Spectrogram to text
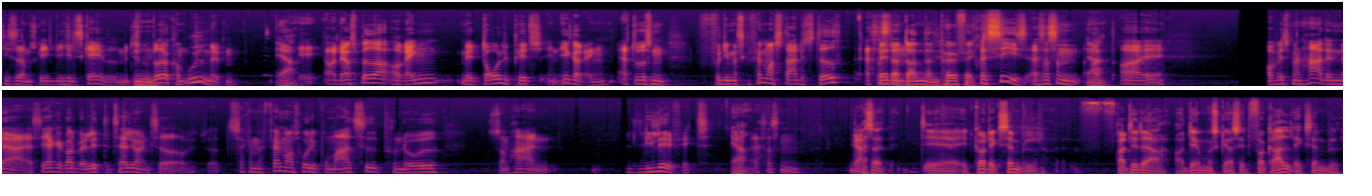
de sidder måske ikke lige helt skabet, men det er Mm. bedre at komme ud med dem. Ja, Øh, Og det er også bedre at ringe med et dårligt pitch, end ikke at ringe. Altså du ved sådan, fordi man skal fandme også starte et sted. Altså better sådan, done than perfect. Præcis, altså sådan, ja. og, og, øh, og hvis man har den der, altså jeg kan godt være lidt detaljeorienteret, og, så kan man fandme også hurtigt bruge meget tid på noget, som har en lille effekt. Ja. Altså sådan. Ja. Altså, det er et godt eksempel fra det der, og det er måske også et forgralt eksempel,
